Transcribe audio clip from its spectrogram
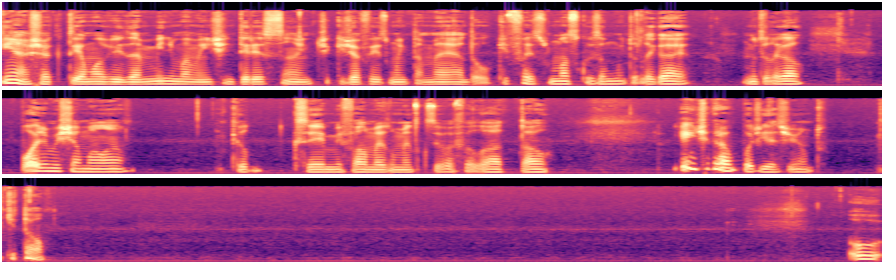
Quem acha que tem uma vida minimamente interessante, que já fez muita merda ou que faz umas coisas muito legais, muito legal, pode me chamar lá que, eu, que você me fala mais ou menos o que você vai falar, tal. E a gente grava um podcast junto. Que tal? O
